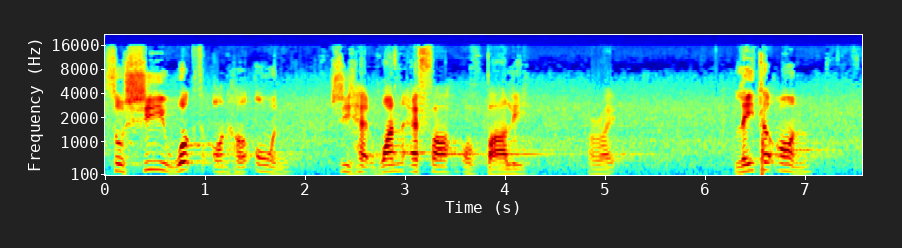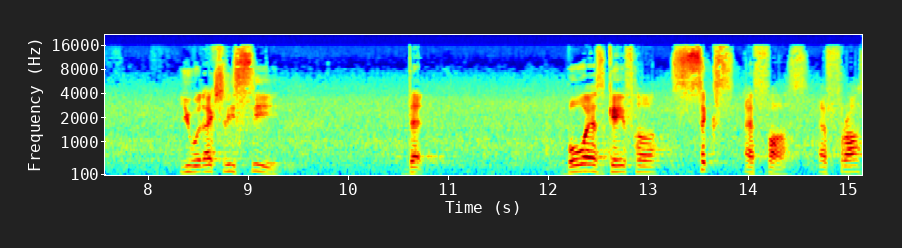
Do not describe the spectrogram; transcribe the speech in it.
So she worked on her own. She had one ephah of barley. All right? Later on, you would actually see that Boaz gave her six ephahs. Ephahs,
